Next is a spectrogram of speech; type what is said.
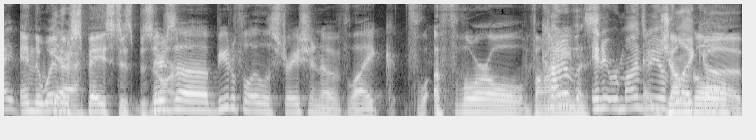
doing, I- and the way yeah. they're spaced is bizarre. There's a beautiful illustration of like fl- a floral vines. kind of, and it reminds me of jungle. like uh,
